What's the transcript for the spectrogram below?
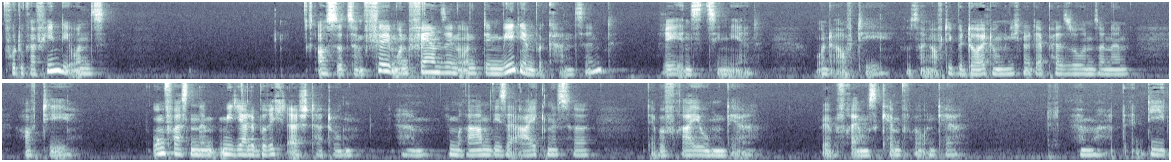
Fotografien, die uns aus sozusagen Film und Fernsehen und den Medien bekannt sind, reinszeniert und auf die sozusagen auf die Bedeutung nicht nur der Person, sondern auf die umfassende mediale Berichterstattung ähm, im Rahmen dieser Ereignisse der Befreiung, der, der Befreiungskämpfe und der, ähm, die,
